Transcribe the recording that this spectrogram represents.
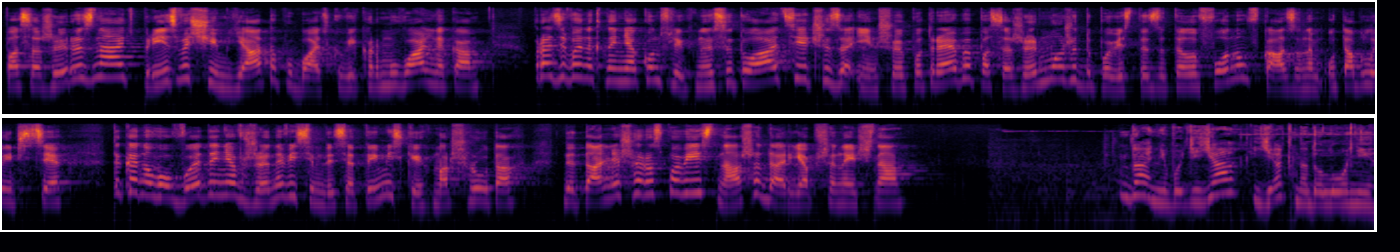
Пасажири знають прізвище, ім'я та по батькові кермувальника. В разі виникнення конфліктної ситуації чи за іншої потреби пасажир може доповісти за телефоном, вказаним у табличці. Таке нововведення вже на 80 міських маршрутах. Детальніше розповість наша Дар'я Пшенична. Дані водія як на долоні.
